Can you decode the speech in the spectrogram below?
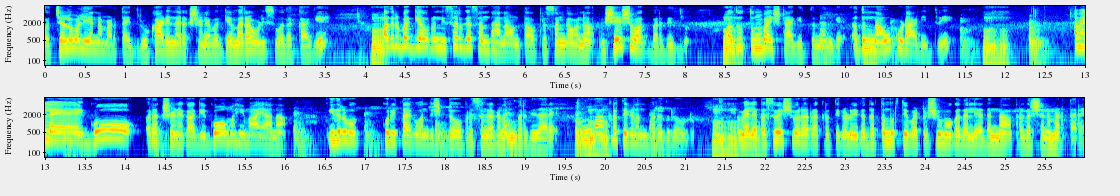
ಚಳವಳಿಯನ್ನ ಮಾಡ್ತಾ ಇದ್ರು ಕಾಡಿನ ರಕ್ಷಣೆ ಬಗ್ಗೆ ಮರ ಉಳಿಸುವುದಕ್ಕಾಗಿ. ಅದ್ರ ಬಗ್ಗೆ ಅವರು ನಿಸರ್ಗ ಸಂಧಾನ ಅಂತ ಪ್ರಸಂಗವನ್ನ ವಿಶೇಷವಾಗಿ ಬರೆದಿದ್ರು. ಅದು ತುಂಬಾ ಇಷ್ಟ ಆಗಿತ್ತು ನನಗೆ. ಅದನ್ನ ನಾವು ಕೂಡ ಆಡಿದ್ವಿ. ಆಮೇಲೆ ಗೋ ರಕ್ಷಣೆಗಾಗಿ ಗೋ ಮಹಿಮಾಯಾನ. ಇದರ ಕುರಿತಾಗಿ ಒಂದಿಷ್ಟು ಪ್ರಸಂಗಗಳನ್ನು ಬರೆದಿದ್ದಾರೆ. ತುಂಬಾ ಕೃತಿಗಳನ್ನು ಬರೆದ್ರು ಅವರು. ಆಮೇಲೆ ಬಸವೇಶ್ವರರ ಕೃತಿಗಳು ಈಗ ದತ್ತಮೂರ್ತಿ ಭಟ್ರು ಶಿವಮೊಗ್ಗದಲ್ಲಿ ಅದನ್ನ ಪ್ರದರ್ಶನ ಮಾಡ್ತಾರೆ.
